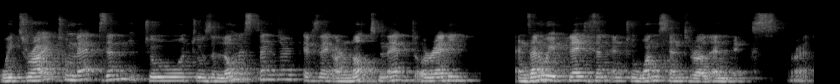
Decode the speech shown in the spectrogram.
we try to map them to, to the LOM standard if they are not mapped already, and then we place them into one central index, right?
